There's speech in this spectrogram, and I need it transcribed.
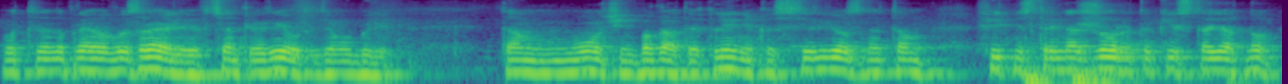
Вот, э, например, в Израиле, в центре Рио, где мы были, там очень богатая клиника, серьезная, там фитнес-тренажеры такие стоят, ну,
